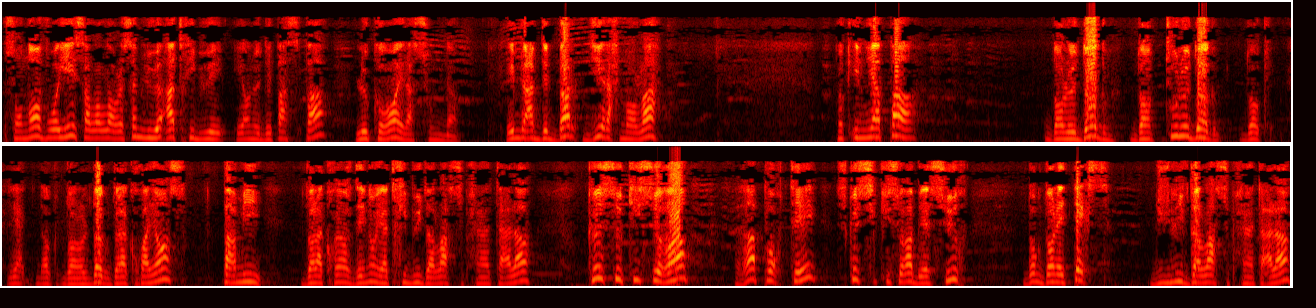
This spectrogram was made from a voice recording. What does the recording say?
son envoyé sallallahu lui a attribué et on ne dépasse pas le Coran et la Sunna. Ibn Abdel Bar dit rahmallah donc il n'y a pas dans le dogme, dans tout le dogme, donc, dans le dogme de la croyance, parmi dans la croyance des noms et attributs d'Allah subhanahu wa ta'ala, que ce qui sera rapporté, ce qui sera bien sûr donc dans les textes du livre d'Allah subhanahu wa ta'ala,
